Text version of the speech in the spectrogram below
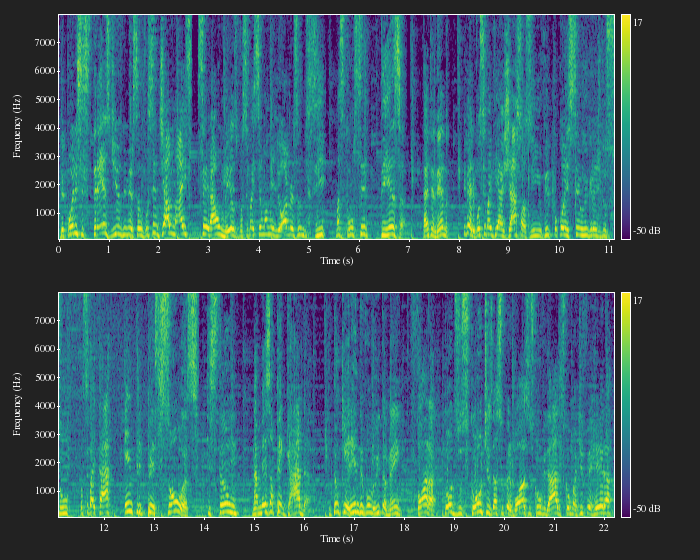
depois desses três dias de imersão você jamais será o mesmo, você vai ser uma melhor versão de si, mas com certeza. Tá entendendo? E velho, você vai viajar sozinho, vir conhecer o Rio Grande do Sul, você vai estar tá entre pessoas que estão na mesma pegada, que estão querendo evoluir também. Fora todos os coaches da Superboss os convidados como Adi Ferreira,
